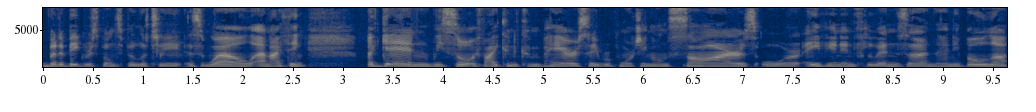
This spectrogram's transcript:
But a big responsibility as well. And I think again, we saw if I can compare, say, reporting on SARS or avian influenza and then Ebola,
